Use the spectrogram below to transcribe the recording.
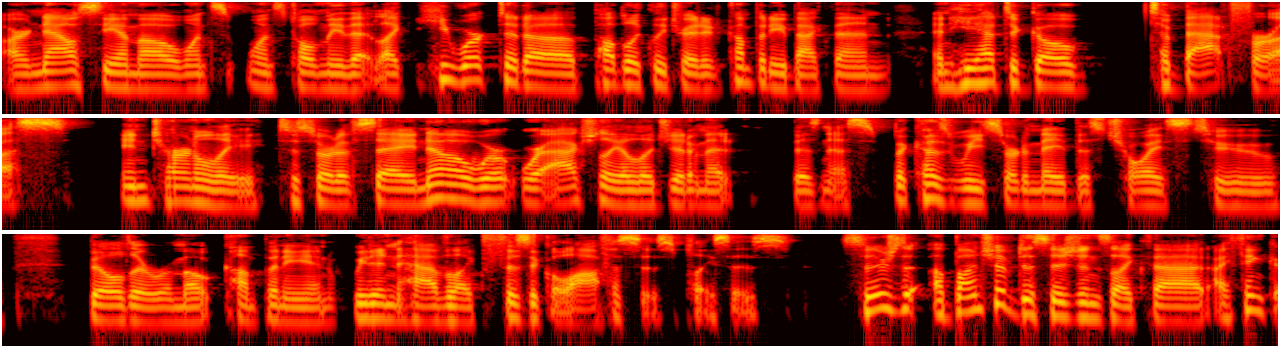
our now CMO once once told me that like he worked at a publicly traded company back then, and he had to go to bat for us internally to sort of say, no, we're we're actually a legitimate business because we sort of made this choice to build a remote company and we didn't have like physical offices places. So there's a bunch of decisions like that. I think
